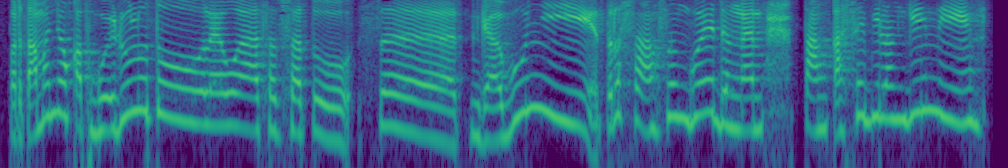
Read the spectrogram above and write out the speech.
Pertama nyokap gue dulu tuh lewat satu-satu. Set nggak bunyi. Terus langsung gue dengan tangkasnya bilang gini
